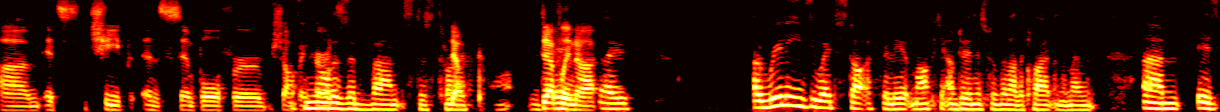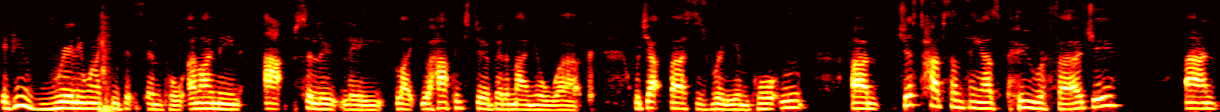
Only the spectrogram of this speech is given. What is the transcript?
um, it's cheap and simple for shopping it's carts. not as advanced as ThriveCart. Definitely It- not. So, a really easy way to start affiliate marketing. I'm doing this with another client at the moment. Um, is if you really want to keep it simple, and I mean absolutely, like you're happy to do a bit of manual work, which at first is really important. Um, just have something as who referred you, and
